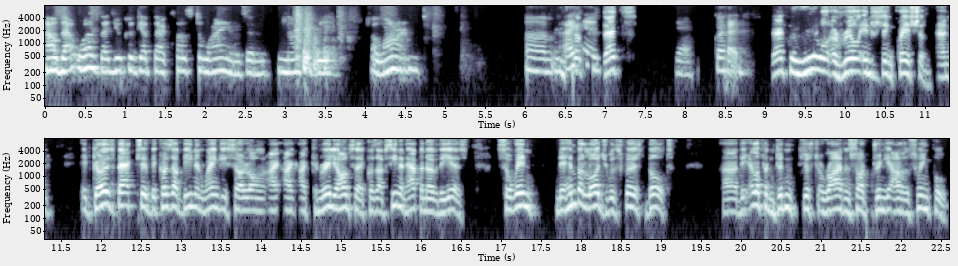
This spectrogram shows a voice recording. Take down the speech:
how that was that you could get that close to lions and not to be alarmed. Um, I can. That's yeah. Go ahead. That's a real a real interesting question, and it goes back to because I've been in Hwange so long, I, I, I can really answer that because I've seen it happen over the years. So when Nehimba Lodge was first built, uh, the elephant didn't just arrive and start drinking out of the swimming pool.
